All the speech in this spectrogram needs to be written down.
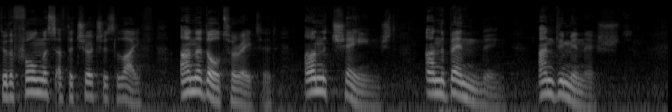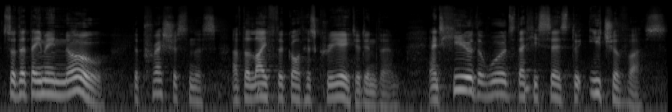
through the fullness of the church's life, unadulterated, unchanged, unbending, undiminished so that they may know the preciousness of the life that God has created in them, and hear the words that He says to each of us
